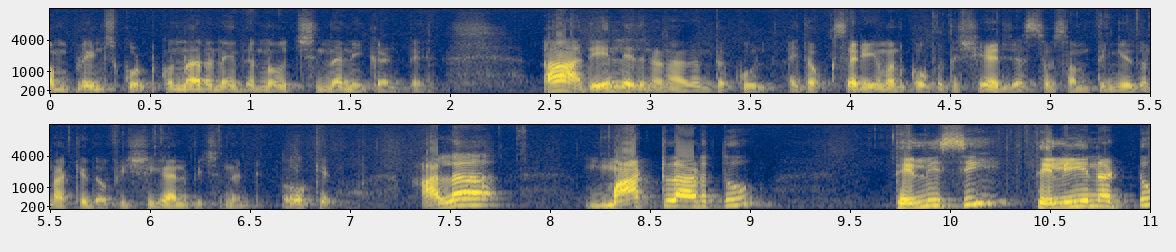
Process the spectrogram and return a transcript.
కంప్లైంట్స్ కొట్టుకున్నారని ఏదైనా వచ్చిందా నీకంటే? అదేం లేదు నాన్న అదంతా కూల్ అయితే ఒకసారి ఏమనుకోకపోతే షేర్ చేస్తావు సంథింగ్ ఏదో నాకు ఏదో ఫిషిగా అనిపించిందంటే ఓకే అలా మాట్లాడుతూ తెలిసి తెలియనట్టు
